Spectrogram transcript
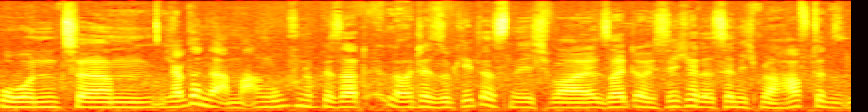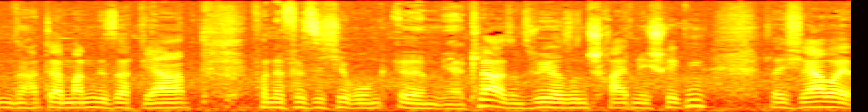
Und ähm, ich habe dann da mal angerufen und habe gesagt, Leute, so geht das nicht, weil seid euch sicher, dass ihr nicht mehr haftet. Und dann hat der Mann gesagt, ja, von der Versicherung, ähm, ja klar, sonst würde ja so ein Schreiben nicht schicken. Sag ich, ja, aber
